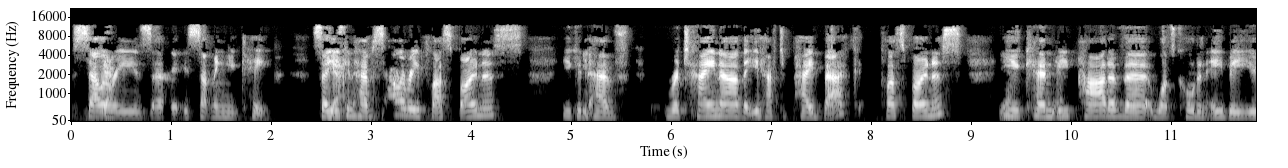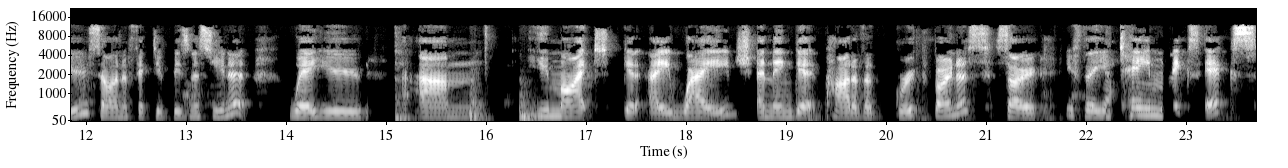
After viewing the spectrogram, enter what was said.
Salary is uh, is something you keep. So you can have salary plus bonus. You can Yeah. have retainer that you have to pay back plus bonus. Yeah. You can be part of a what's called an EBU, so an effective business unit, where you um, you might get a wage and then get part of a group bonus. So if the Yeah. team makes X,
